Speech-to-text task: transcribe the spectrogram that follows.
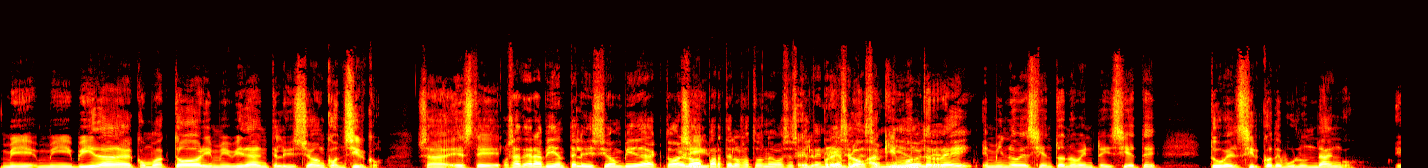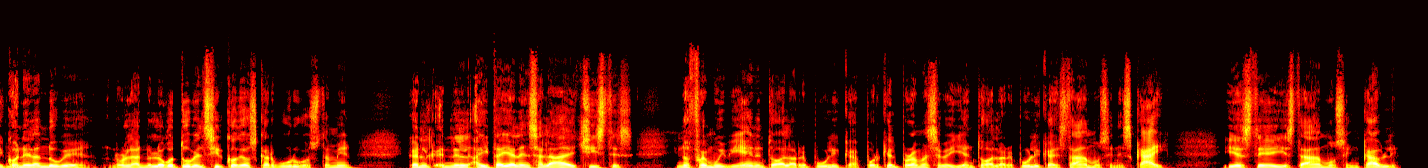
mi, mi vida como actor y mi vida en televisión con circo. O sea, este, O sea, era bien televisión, vida de actor, y luego aparte los otros negocios que el- tenías. por ejemplo, el de aquí en sonido, el de- Monterrey, en 1997, tuve el circo de Bulundango y con él anduve rolando. Luego tuve el circo de Oscar Burgos también, En el- en el- ahí traía la ensalada de chistes. Y nos fue muy bien en toda la República, porque el programa se veía en toda la República. Estábamos en Sky y, este, y estábamos en cable.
